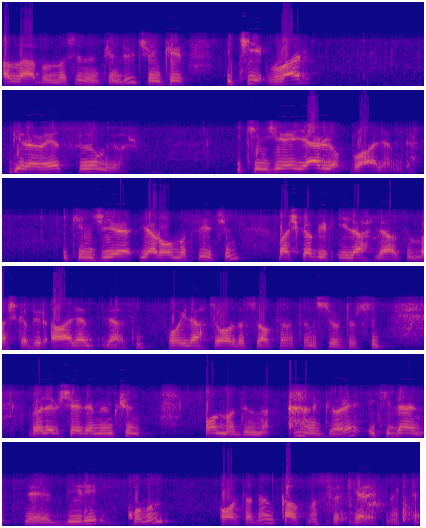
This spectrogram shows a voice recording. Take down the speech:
Allah'ı bulması mümkündür. Çünkü iki var bir araya sığmıyor. İkinciye yer yok bu alemde. İkinciye yer olması için başka bir ilah lazım, başka bir alem lazım. O ilah da orada saltanatını sürdürsün. Böyle bir şey de mümkün olmadığına göre ikiden e, biri kulun ortadan kalkması gerekmekte.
